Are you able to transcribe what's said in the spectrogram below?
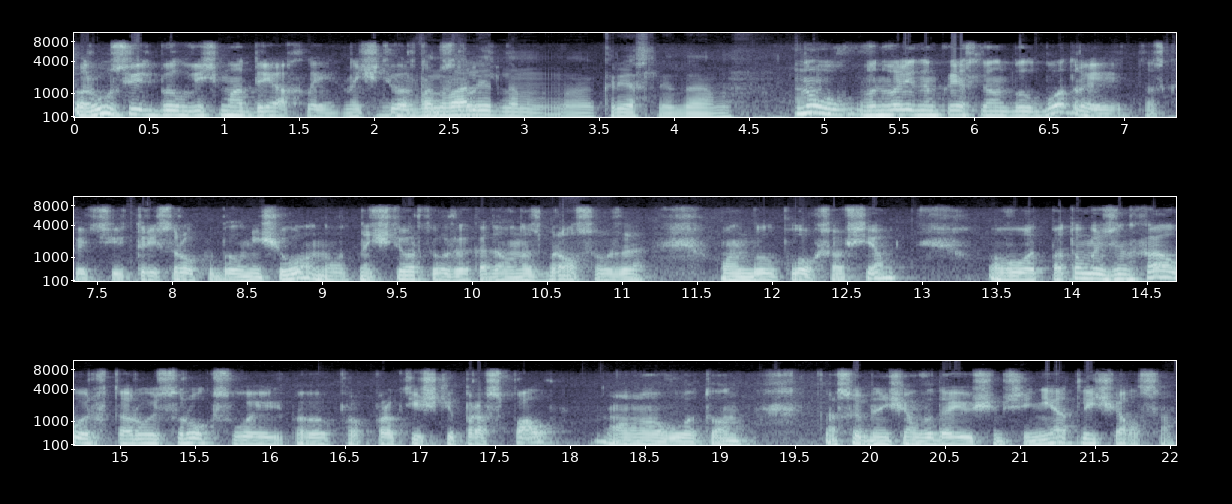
Рузвельт был весьма дряхлый на четвертом В инвалидном сроке. кресле, да. Ну, в инвалидном кресле он был бодрый, так сказать, и три срока было ничего, но вот на четвертый уже, когда он избрался, уже он был плох совсем. Вот. Потом Эйзенхауэр второй срок свой э, практически проспал. Э, вот. Он особенно ничем выдающимся не отличался.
